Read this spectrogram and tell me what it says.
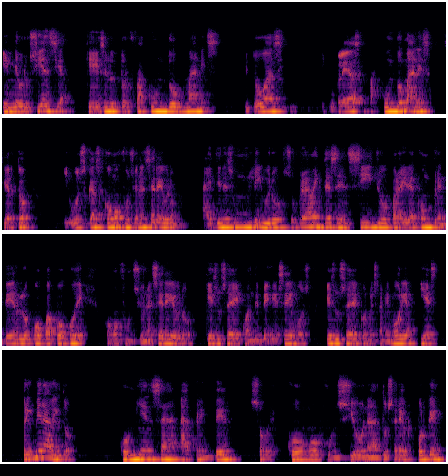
en neurociencia, que es el doctor Facundo Manes. Si tú vas y googleas Facundo Manes, ¿cierto? Y buscas cómo funciona el cerebro, ahí tienes un libro supremamente sencillo para ir a comprenderlo poco a poco de cómo funciona el cerebro, qué sucede cuando envejecemos, qué sucede con nuestra memoria. Y es, primer hábito, comienza a aprender sobre cómo funciona tu cerebro. ¿Por qué?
